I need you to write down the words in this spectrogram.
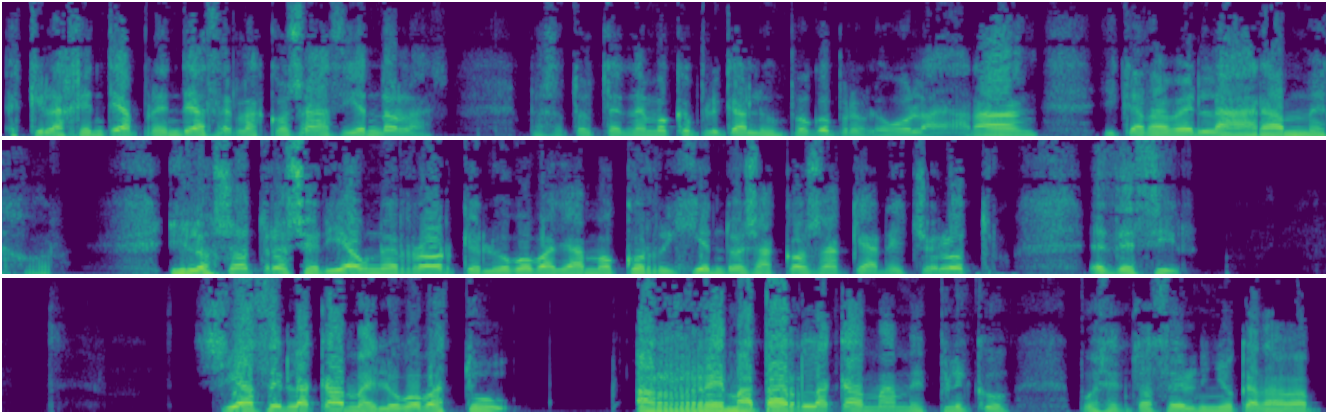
es que la gente aprende a hacer las cosas haciéndolas. Nosotros tenemos que explicarle un poco, pero luego las harán y cada vez las harán mejor. Y los otros sería un error que luego vayamos corrigiendo esas cosas que han hecho el otro. Es decir, Si haces la cama y luego vas tú a rematar la cama, me explico, pues entonces el niño cada vez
